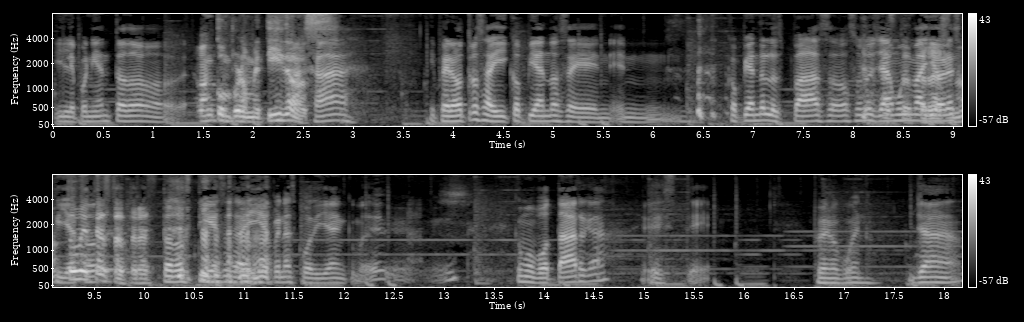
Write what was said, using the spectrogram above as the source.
y le ponían todo... Estaban comprometidos. Ajá. Y, pero otros ahí copiándose en... copiando los pasos, unos ya muy mayores que ya hasta atrás. todos tiesos ahí apenas podían como, eh, como botarga, este, pero bueno, ya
